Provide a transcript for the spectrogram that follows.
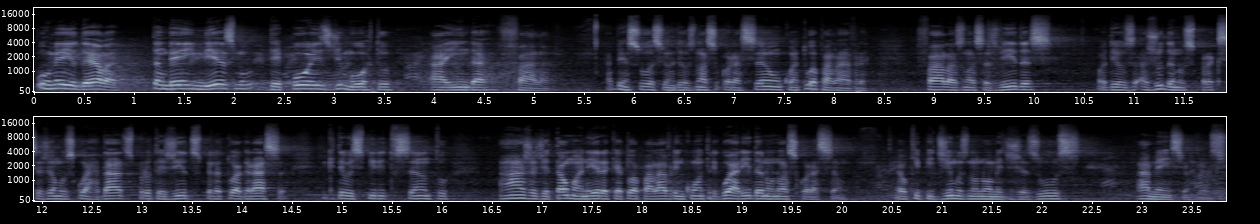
Por meio dela, também mesmo depois de morto, ainda fala. Abençoa, Senhor Deus, nosso coração com a tua palavra. Fala as nossas vidas. Ó Deus, ajuda-nos para que sejamos guardados, protegidos pela tua graça e que teu Espírito Santo haja de tal maneira que a tua palavra encontre guarida no nosso coração. É o que pedimos no nome de Jesus. Amém, Senhor Deus.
